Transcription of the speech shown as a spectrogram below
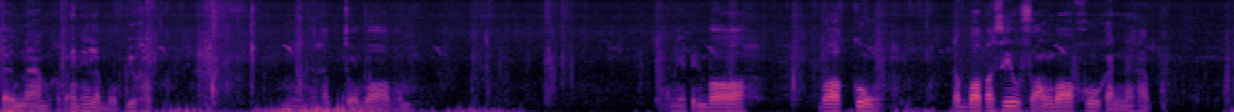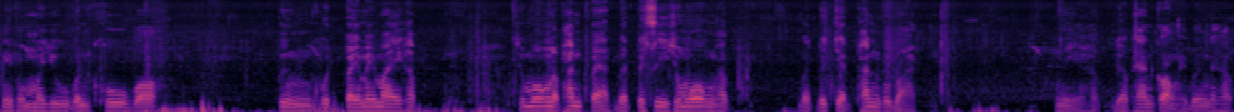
เติมน้ำเข้าไปในระบบอยู่ครับนี่นะครับตัวบ่อผม อันนี้เป็นบ่อ บ่อกุ้งกับบ่อปลาซิ่วสองบ่อคู่กันนะครับ นี่ผมมาอยู่บนคู่บอ่อพิ่งขุดไปใหม่ๆครับ ชั่วโมงละพันแปดเบิดไปสี่ชั่วโมงครับ เบิดไปเจ็ดพันกว่าบาท นี่ครับ เดี๋ยวแพนกล่องให้เบิ้งนะครับ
